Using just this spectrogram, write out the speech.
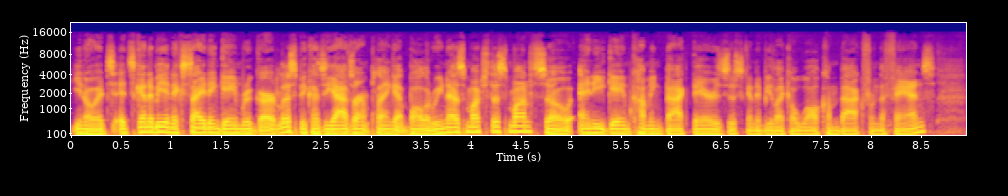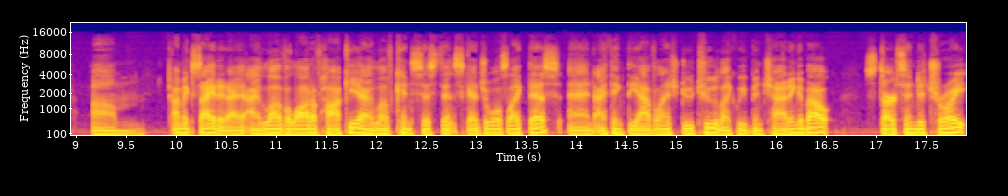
you know it's it's going to be an exciting game regardless because the Avs aren't playing at Ball Arena as much this month. So any game coming back there is just going to be like a welcome back from the fans. Um, I'm excited. I, I love a lot of hockey. I love consistent schedules like this, and I think the Avalanche do too. Like we've been chatting about, starts in Detroit,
